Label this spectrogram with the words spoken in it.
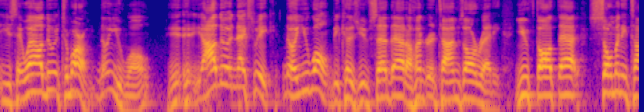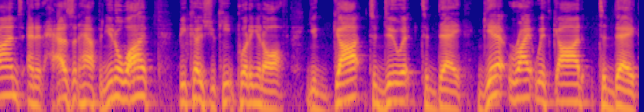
You say, Well, I'll do it tomorrow. No, you won't. I'll do it next week. No, you won't because you've said that a hundred times already. You've thought that so many times and it hasn't happened. You know why? Because you keep putting it off. You got to do it today. Get right with God today.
